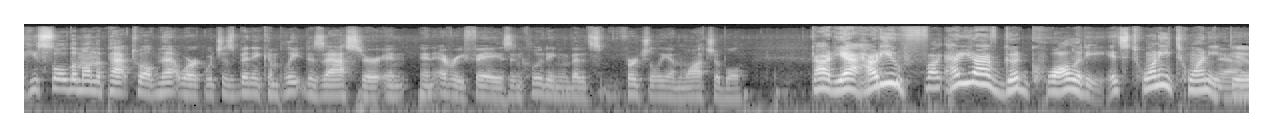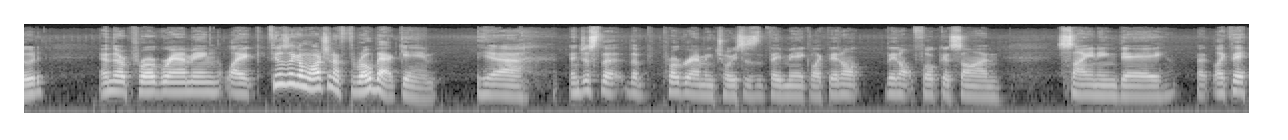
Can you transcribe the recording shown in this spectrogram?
he sold them on the Pac-12 network, which has been a complete disaster in in every phase, including that it's virtually unwatchable. God, yeah. How do you fuck? How do you not have good quality? It's 2020, Yeah. dude. And their programming, like Feels like I'm watching a throwback game. yeah, and just the the programming choices that they make, like they don't they don't focus on signing day. Like they,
